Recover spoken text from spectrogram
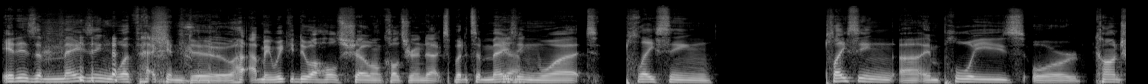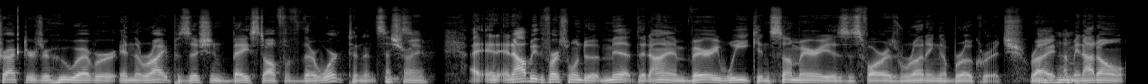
it is amazing what that can do. I mean, we could do a whole show on Culture Index, but it's amazing what placing placing uh, employees or contractors or whoever in the right position based off of their work tendencies. That's right. And, and I'll be the first one to admit that I am very weak in some areas as far as running a brokerage, right? I Mhm. mean, I don't,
